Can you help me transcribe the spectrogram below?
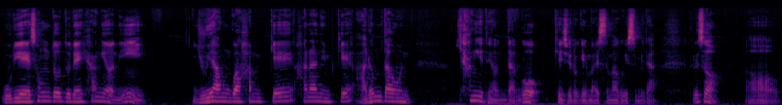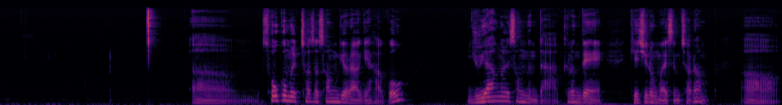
우리의 성도들의 향연이 유향과 함께 하나님께 아름다운 향이 되었다고 계시록에 말씀하고 있습니다. 그래서 어, 어, 소금을 쳐서 성결하게 하고 유향을 섞는다. 그런데 계시록 말씀처럼 어,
